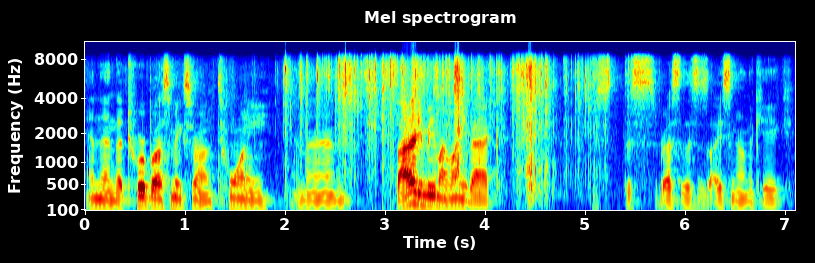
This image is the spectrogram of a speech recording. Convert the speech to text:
And then the tour bus makes around 20, and then, so I already made my money back. Just, this rest of this is icing on the cake.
